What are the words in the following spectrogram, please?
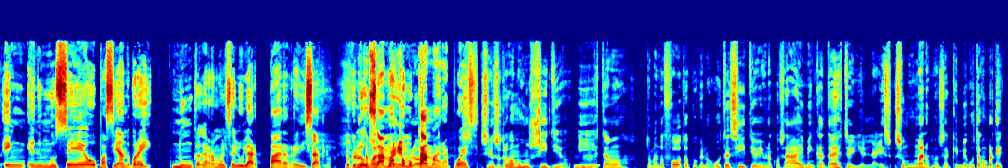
en, en un museo o paseando por ahí, nunca agarramos el celular para revisarlo. Lo que no lo estamos- usamos por como cámara, pues. Si nosotros vamos a un sitio y estamos tomando fotos porque nos gusta el sitio y es una cosa, ay, me encanta esto y la- es- somos humanos, o sea, que me gusta compartir,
